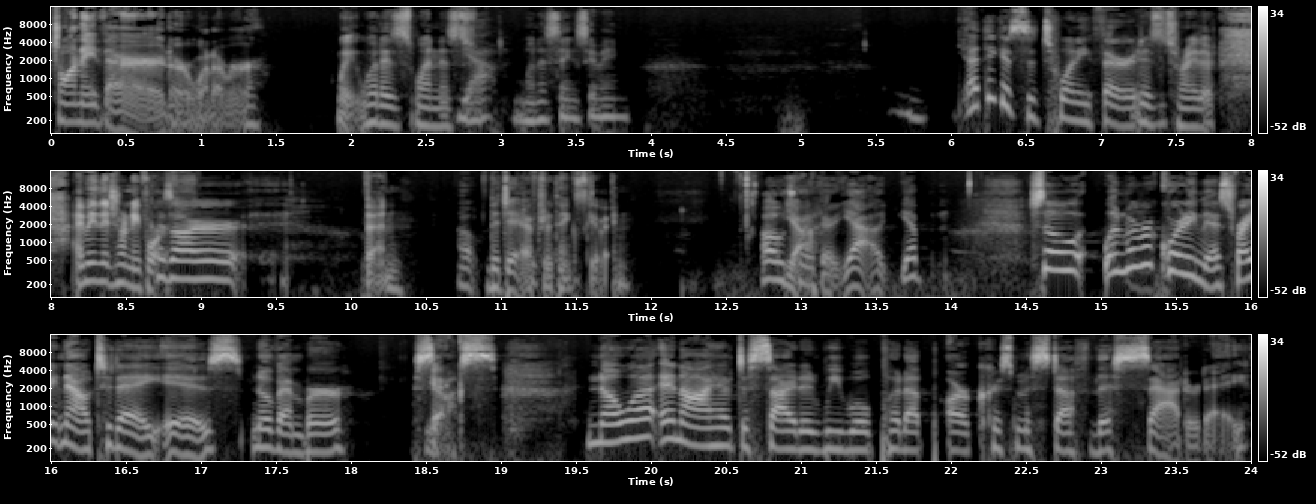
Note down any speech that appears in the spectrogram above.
twenty third or whatever? Wait, what is when is Yeah. when is Thanksgiving? I think it's the 23rd. It is the twenty third. I mean the 24th. Because our Then Oh. the day after Thanksgiving. oh Yeah. 23rd. Yeah. Yep. So when we're recording this right now, today is November Yeah. 6th. Noah and I have decided we will put up our Christmas stuff this Saturday.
